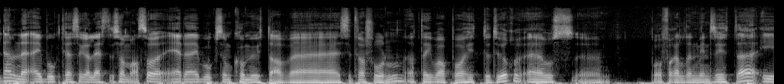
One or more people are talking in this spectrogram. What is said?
nevne ei bok til som jeg har lest i sommer, så er det ei bok som kom ut av eh, situasjonen. At jeg var på hyttetur eh, hos, eh, på foreldrene mine sin hytte i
